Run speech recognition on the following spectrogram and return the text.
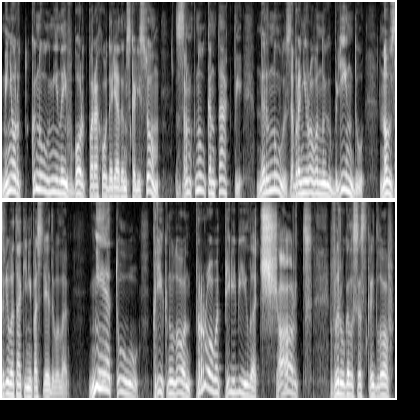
Минер ткнул миной в борт парохода рядом с колесом, замкнул контакты, нырнул за бронированную блинду, но взрыва так и не последовало. «Нету!» — крикнул он. «Провод перебило! Черт!» — выругался Скрыдлов.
